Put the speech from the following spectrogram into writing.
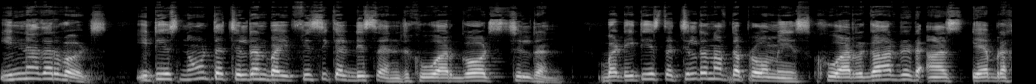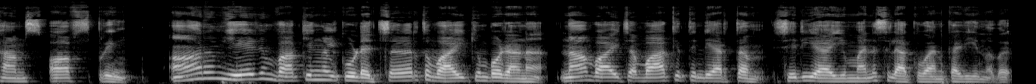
In other words it is not the children by physical descent who are God's children but it is the children of the promise who are regarded as Abraham's offspring ആറും ഏഴും വാക്യങ്ങൾ കൂടെ ചേർത്ത് വായിക്കുമ്പോഴാണ് നാം വായിച്ച വാക്യത്തിന്റെ അർത്ഥം ശരിയായി മനസ്സിലാക്കുവാൻ കഴിയുന്നത്.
